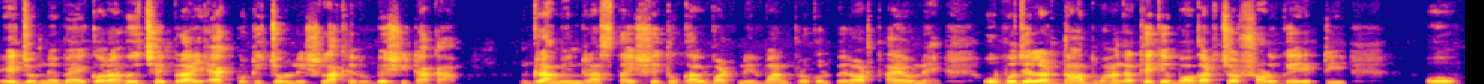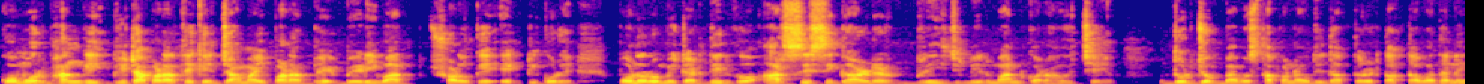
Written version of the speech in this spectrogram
এর জন্য ব্যয় করা হয়েছে প্রায় এক কোটি চল্লিশ লাখেরও বেশি টাকা। গ্রামীণ রাস্তায় সেতু কালভার্ট নির্মাণ প্রকল্পের অর্থায়নে উপজেলার দাঁতভাঙ্গা থেকে বগারচর সড়কে একটি ও কোমর ভাঙ্গি ভিটাপাড়া থেকে জামাইপাড়া বেড়িবাঁধ সড়কে একটি করে পনেরো মিটার দীর্ঘ আরসিসি গার্ডার ব্রিজ নির্মাণ করা হয়েছে। দুর্যোগ ব্যবস্থাপনা অধিদপ্তরের তত্ত্বাবধানে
